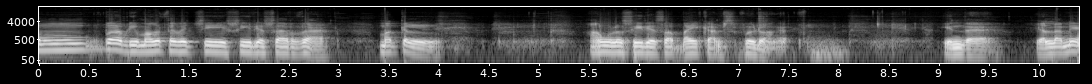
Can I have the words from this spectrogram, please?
ரொம்ப அப்படி முகத்தை வச்சு சீரியஸாக இருந்தால் மக்கள் அவங்களும் சீரியஸாக பைக் காமிச்சு போயிடுவாங்க. இந்த எல்லாமே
